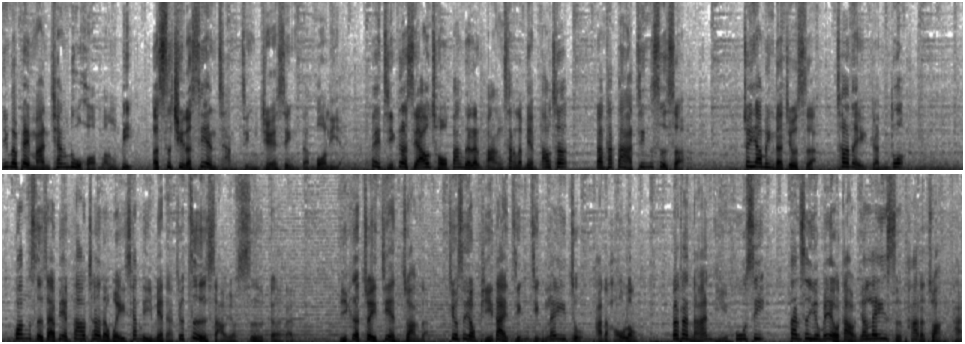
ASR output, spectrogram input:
因为被满腔怒火蒙蔽而失去了现场警觉性的茉莉啊，被几个小丑帮的人绑上了面包车，让他大惊失色。最要命的就是车内人多，光是在面包车的尾箱里面呢，就至少有四个人。一个最健壮的，就是用皮带紧紧勒住他的喉咙，让他难以呼吸，但是又没有到要勒死他的状态，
